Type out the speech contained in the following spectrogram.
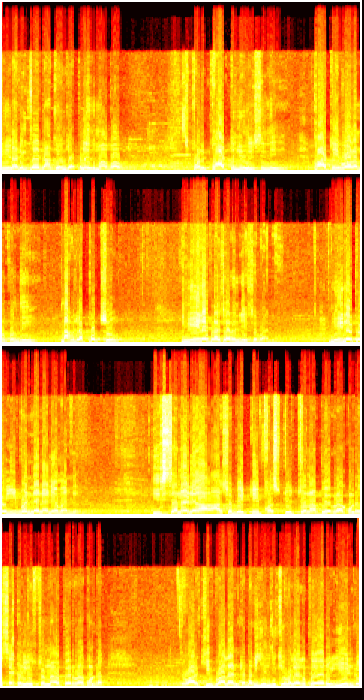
నేను అడిగితే నాకేం చెప్పలేదు మా బాబు. పోనీ పార్టీకి తెలిసింది. పార్టీ ఇవ్వాలనుకుంది. నాకు చెప్పొచ్చు. నేనే ప్రచారం చేసేవాడిని. నేనే పోయి ఇవ్వండి అని అనేవాడిని. ఇస్తానని ఆశ పెట్టి ఫస్ట్ లిస్ట్లో నా పేరు రాకుండా సెకండ్ లిస్ట్లో నా పేరు రాకుండా వాళ్ళకి ఇవ్వాలంటే మరి ఎందుకు ఇవ్వలేకపోయారు? ఏంటో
